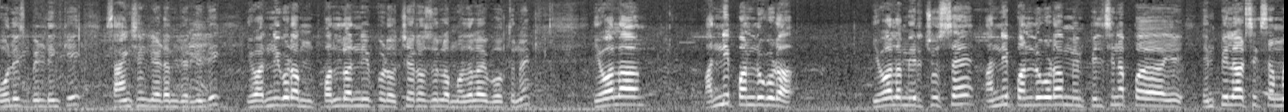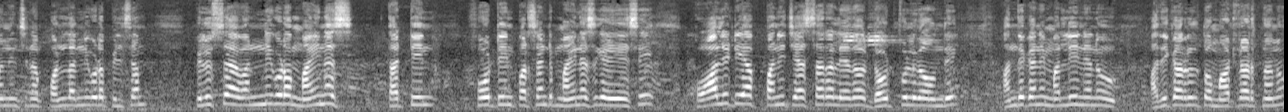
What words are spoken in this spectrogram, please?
పోలీస్ బిల్డింగ్కి శాంక్షన్ చేయడం జరిగింది. ఇవన్నీ కూడా పనులు అన్నీ ఇప్పుడు వచ్చే రోజుల్లో మొదలైపోతున్నాయి. ఇవాళ అన్ని పనులు కూడా ఇవాళ మీరు చూస్తే అన్ని పనులు కూడా మేము పిలిచిన ప ఎంపీ లాడ్స్కి సంబంధించిన పనులన్నీ కూడా పిలిచాం. పిలిస్తే అవన్నీ కూడా మైనస్ థర్టీన్ ఫోర్టీన్ పర్సెంట్ మైనస్గా వేసి క్వాలిటీ ఆఫ్ పని చేస్తారా లేదో డౌట్ఫుల్గా ఉంది. అందుకని మళ్ళీ నేను అధికారులతో మాట్లాడుతున్నాను.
